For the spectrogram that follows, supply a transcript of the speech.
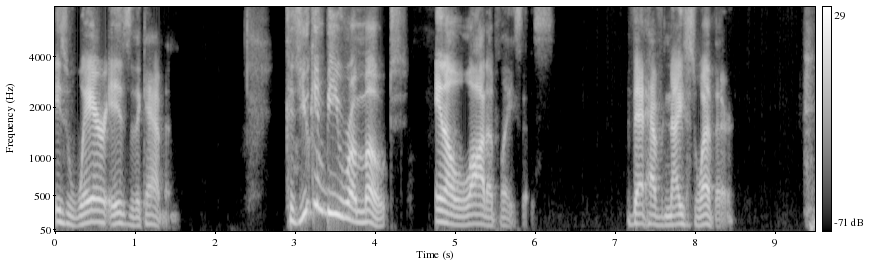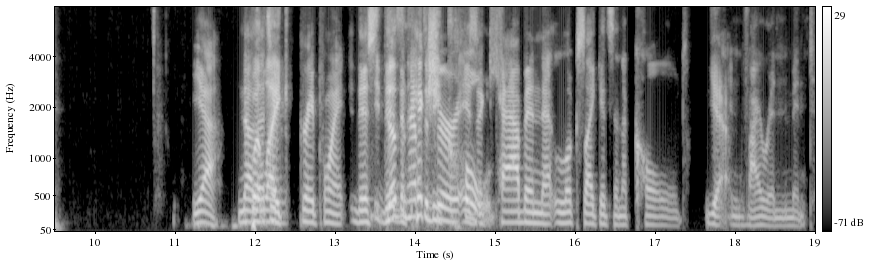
Is where is the cabin? Because you can be remote in a lot of places that have nice weather. Yeah. No, But, that's like, a great point. This it the, doesn't the have to be picture is a cabin that looks like it's in a cold Yeah, environment.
